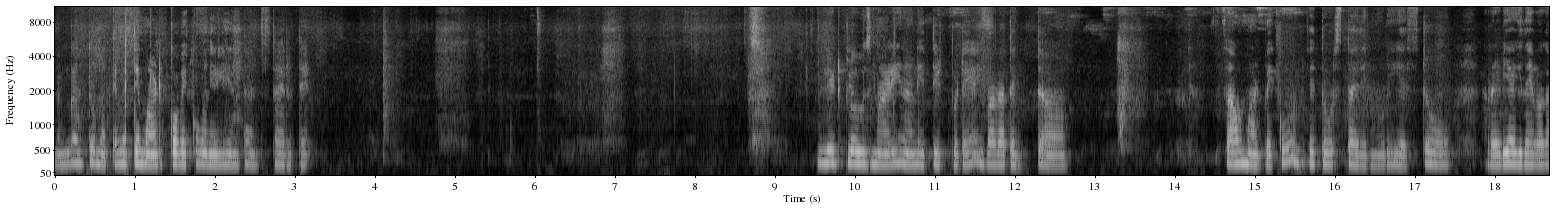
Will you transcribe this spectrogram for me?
ನಮಗಂತೂ ಮತ್ತೆ ಮತ್ತೆ ಮಾಡ್ಕೋಬೇಕು ಮನೇಲಿ ಅಂತ ಅನಿಸ್ತಾ ಇರುತ್ತೆ. ಲಿಡ್ ಕ್ಲೋಸ್ ಮಾಡಿ ನಾನು ಎತ್ತಿಟ್ಬಿಟ್ಟೆ. ಇವಾಗ ತೆಗ್ದು ಸರ್ವ್ ಮಾಡಬೇಕು. ಅದಕ್ಕೆ ತೋರಿಸ್ತಾ ಇದ್ದೀನಿ ನೋಡಿ, ಎಷ್ಟು ರೆಡಿಯಾಗಿದೆ ಇವಾಗ.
